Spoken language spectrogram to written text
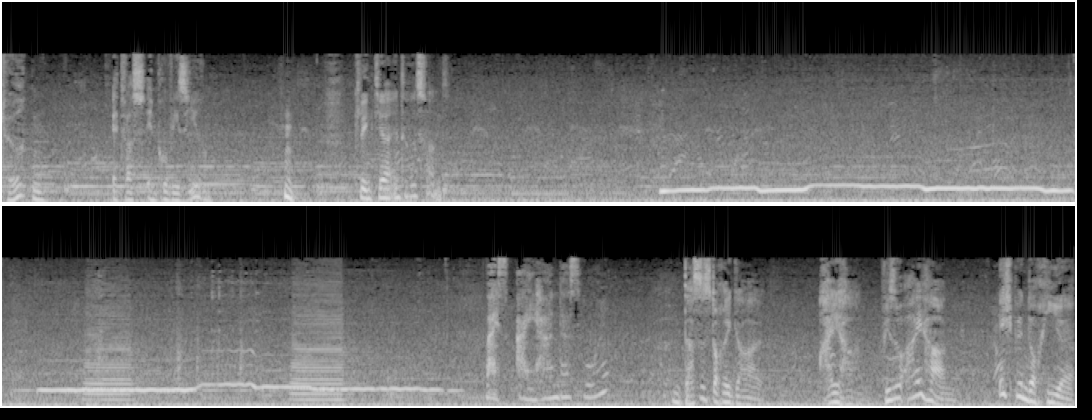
Türken. Etwas improvisieren. Hm. Klingt ja interessant. Weiß Das ist doch egal. Eihahn. Wieso Eihahn? Ich bin doch hier.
